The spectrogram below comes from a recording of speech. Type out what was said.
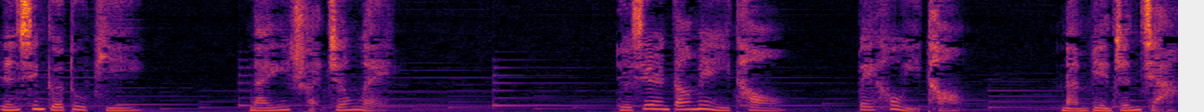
人心隔肚皮，难以揣真伪。有些人当面一套，背后一套，难辨真假。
